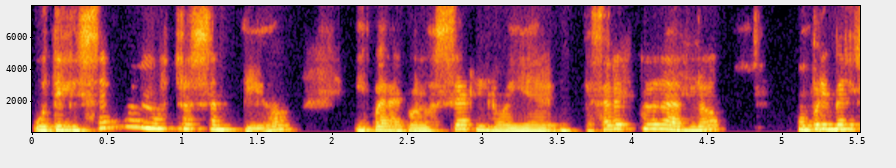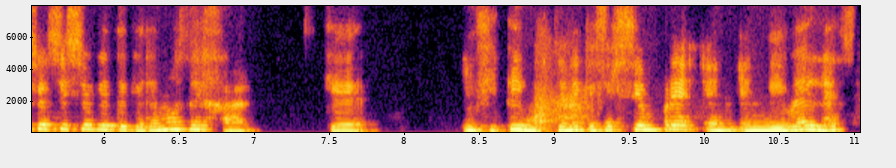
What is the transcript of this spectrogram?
utilicemos nuestros sentidos y para conocerlo y empezar a explorarlo, un primer ejercicio que te queremos dejar, que insistimos, tiene que ser siempre en, en niveles,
